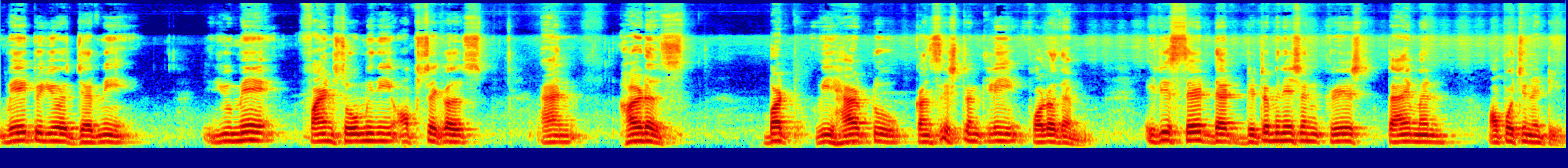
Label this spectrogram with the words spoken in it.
way to your journey, you may find so many obstacles and hurdles but we have to consistently follow them. It is said that determination creates time and opportunity.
